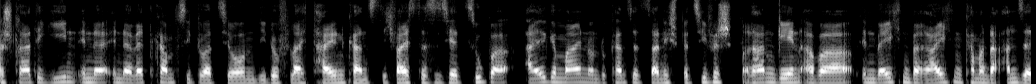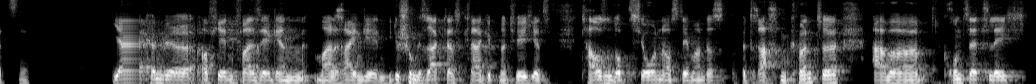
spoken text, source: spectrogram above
Strategien in der, in der Wettkampfsituation, die du vielleicht teilen kannst? Ich weiß, das ist jetzt super allgemein und du kannst jetzt da nicht spezifisch rangehen, aber in welchen Bereichen kann man da ansetzen? Ja, können wir auf jeden Fall sehr gern mal reingehen. Wie du schon gesagt hast, klar gibt natürlich jetzt tausend Optionen, aus denen man das betrachten könnte. Aber grundsätzlich,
